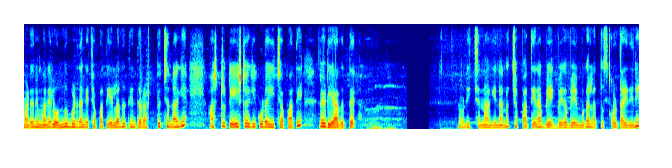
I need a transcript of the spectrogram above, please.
ಮಾಡಿದರೆ ನಿಮ್ಮ ಮನೇಲಿ ಒಂದು ಬಿಡ್ದಂಗೆ ಚಪಾತಿ ಎಲ್ಲದೂ ತಿಂತಾರೆ. ಅಷ್ಟು ಚೆನ್ನಾಗಿ, ಅಷ್ಟು ಟೇಸ್ಟಾಗಿ ಕೂಡ ಈ ಚಪಾತಿ ರೆಡಿ ಆಗುತ್ತೆ. ನೋಡಿ, ಚೆನ್ನಾಗಿ ನಾನು ಚಪಾತಿಯನ್ನು ಬೇಗ ಬೇಗ ಬೇಗ ಬೇಗ ಲತ್ತಿಸ್ಕೊಳ್ತಾ ಇದ್ದೀನಿ.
